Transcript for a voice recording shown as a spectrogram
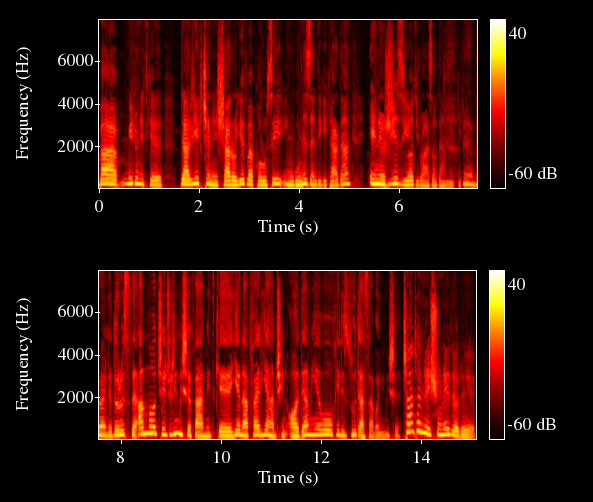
و می‌دونید که در یک چنین شرایط و پروسه اینگونه زندگی کردن انرژی زیادی رو از آدم می‌گیره. بله درسته. اما چجوری میشه فهمید که یه نفر یه همچین آدمیه و خیلی زود عصبانی میشه؟ چند تا نشونه داره.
